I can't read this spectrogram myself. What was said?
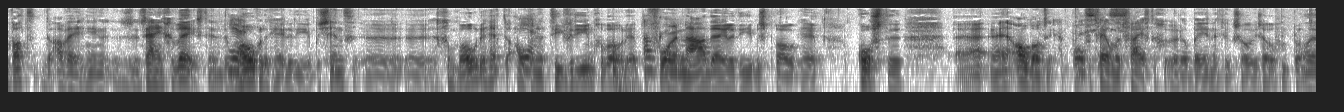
wat de afwegingen zijn geweest. Hè. De Ja. mogelijkheden die je patiënt eh, eh, geboden hebt, de alternatieven die je hem geboden hebt, de voor- en nadelen die je besproken hebt, kosten. eh, en al dat, boven Precies. 250 euro ben je natuurlijk sowieso van, eh,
